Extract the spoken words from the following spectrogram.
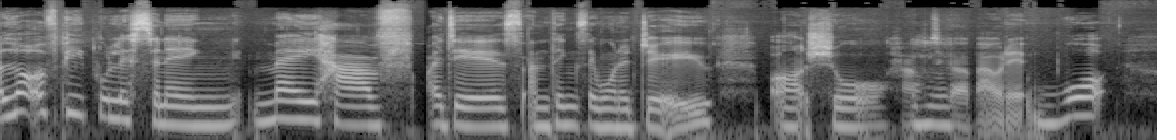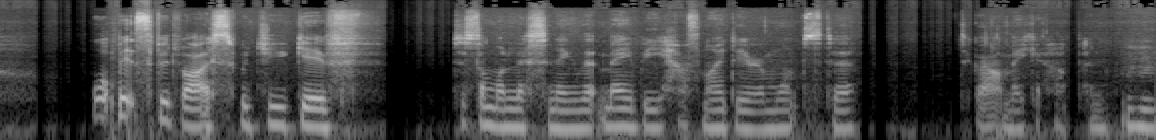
A lot of people listening may have ideas and things they want to do, but aren't sure how to mm-hmm. go about it. What what bits of advice would you give to someone listening that maybe has an idea and wants to to go out and make it happen? Mm-hmm.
